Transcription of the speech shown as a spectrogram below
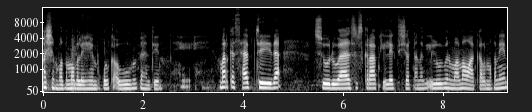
qashin badan maba leheen boqolka awoow ma fahanteen marka asxaabteyda soo dhawaada subscribe-ka ileeg t-shirt anaga iloobin maalmaha waa kala maqneen.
